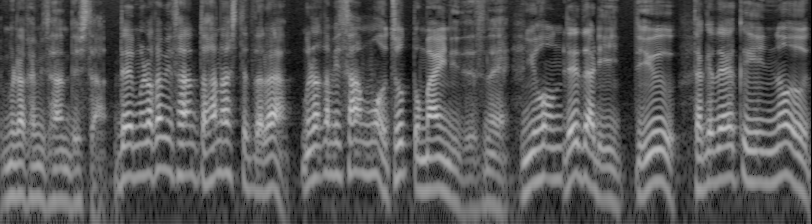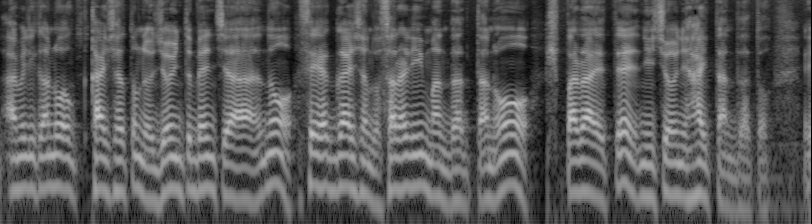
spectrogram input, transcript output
村上さんでした。で村上さんと話してたら村上さんもちょっと前にですね日本レダリーっていう武田薬品のアメリカの会社とのジョイントベンチャーの製薬会社のサラリーマンだったのを引っ張られて日曜に入ったんだとい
